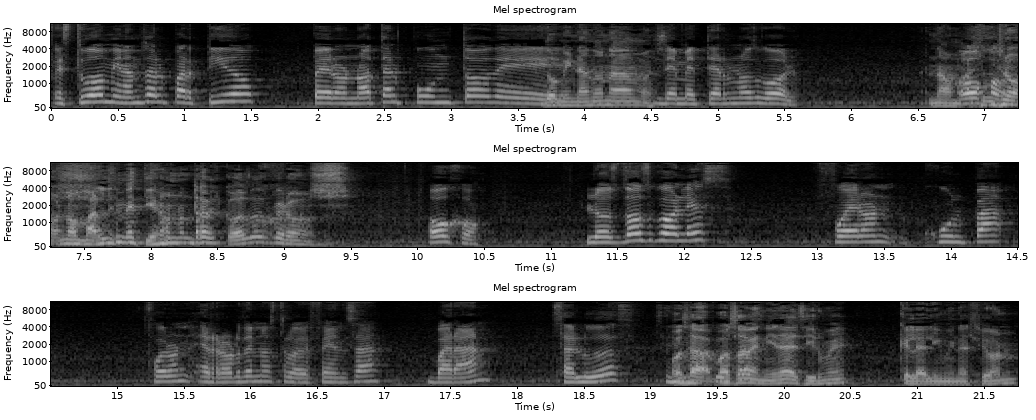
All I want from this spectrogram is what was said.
Estuvo dominando el partido, pero no a tal punto de... Dominando nada más. De meternos gol. No, más, Ojo. no, nomás les metieron otras cosas, pero. Ojo, los dos goles fueron culpa, fueron error de nuestro defensa, Barán. Saludos. si O sea, vas a venir a decirme que la eliminación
